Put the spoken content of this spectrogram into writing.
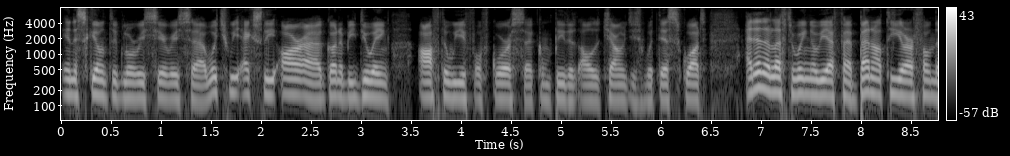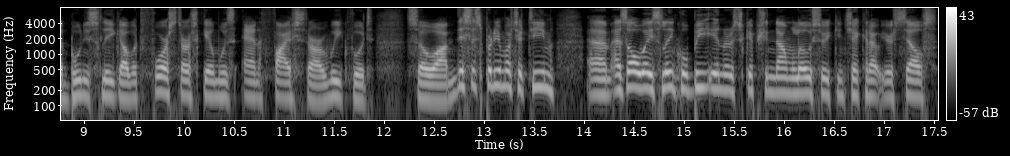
in the Skilling to Glory series, uh, which we actually are uh, going to be doing after we've, of course, uh, completed all the challenges with this squad. And then the left winger we have uh, Ben from the Bundesliga with four star skill moves and five star weak foot. So um, this is pretty much a team. Um, as always, link will be in the description down below so you can check it out yourselves.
